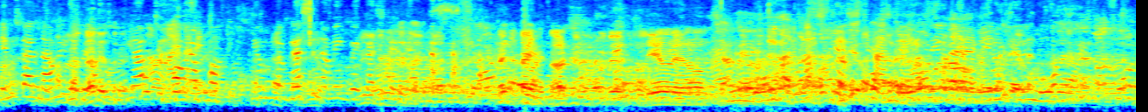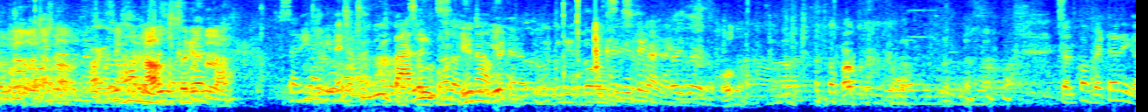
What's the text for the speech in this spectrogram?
ನಿಮ್ಮ ಕಾಲ ನಾವು ನಾವು ಚಿಕ್ಕವರಪ್ಪ ನಿಮ್ಮ ಬ್ಲೆಸ್ ನಮಗೆ ಬೇಕಷ್ಟೇ ದೇವರೇನೋ ಯಾವುದು ಸರಿ ಆಯ್ತಾ? ಸರಿಯಾಗಿದೆ. ಚೂರು ಬ್ಯಾಲೆನ್ಸ್ ಹೌದಾ ಸ್ವಲ್ಪ ಬೆಟರ್ ಈಗ.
